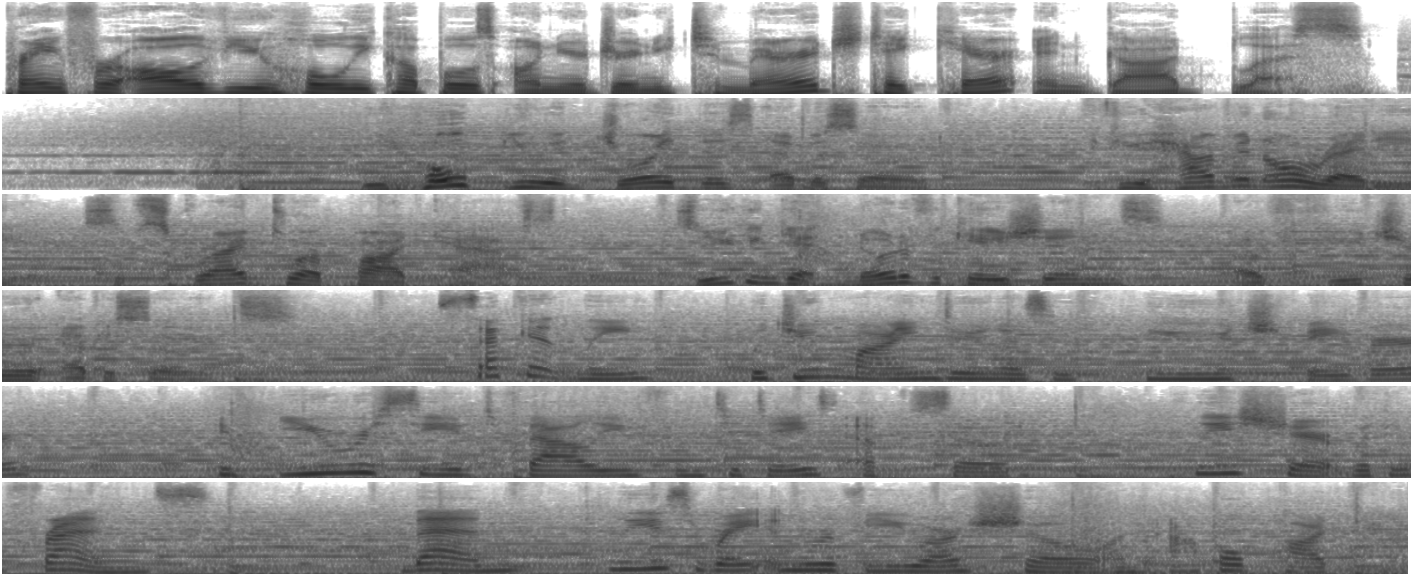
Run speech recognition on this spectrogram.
Praying for all of you holy couples on your journey to marriage. Take care and God bless. We hope you enjoyed this episode. If you haven't already, subscribe to our podcast so you can get notifications of future episodes. Secondly, would you mind doing us a huge favor? If you received value from today's episode, please share it with your friends. Then, please rate and review our show on Apple Podcast.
